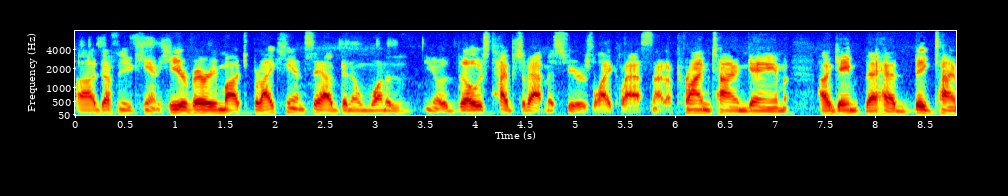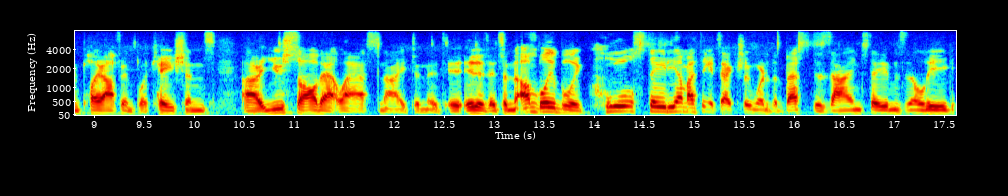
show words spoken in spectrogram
Uh, definitely, you can't hear very much, but I can't say I've been in one of you know those types of atmospheres like last night, a primetime game, a game that had big time playoff implications. Uh, you saw that last night, and it, it, it is it's an unbelievably cool stadium. I think it's actually one of the best designed stadiums in the league.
